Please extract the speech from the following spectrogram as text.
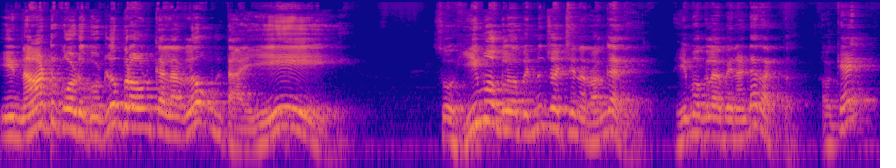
ఈ నాటుకోడి గుడ్లు బ్రౌన్ కలర్లో ఉంటాయి. సో హీమోగ్లోబిన్ నుంచి వచ్చిన రంగు అది. హీమోగ్లోబిన్ అంటే రక్తం. ఓకే?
